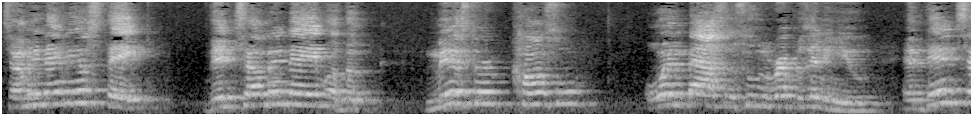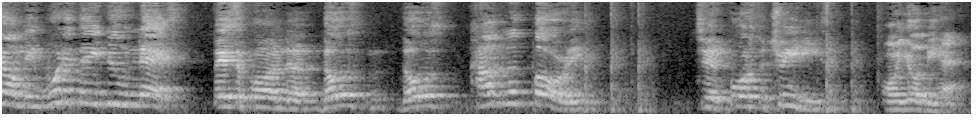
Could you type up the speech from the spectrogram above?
tell me the name of your state, then tell me the name of the minister, consul, or ambassadors who are representing you, and then tell me what did they do next based upon the, those, those competent authority to enforce the treaties on your behalf.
